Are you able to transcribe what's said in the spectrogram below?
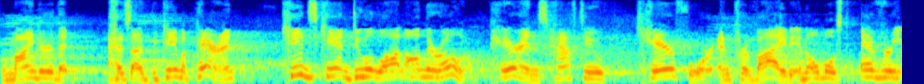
Reminder that as I became a parent, kids can't do a lot on their own. Parents have to care for and provide in almost every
